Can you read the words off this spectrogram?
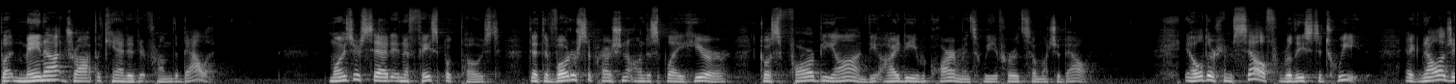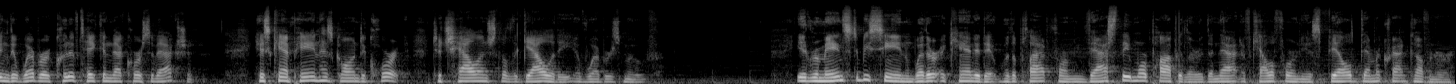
but may not drop a candidate from the ballot. Meuser said in a Facebook post that the voter suppression on display here goes far beyond the ID requirements we have heard so much about. Elder himself released a tweet acknowledging that Weber could have taken that course of action. His campaign has gone to court to challenge the legality of Weber's move. It remains to be seen whether a candidate with a platform vastly more popular than that of California's failed Democrat governor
